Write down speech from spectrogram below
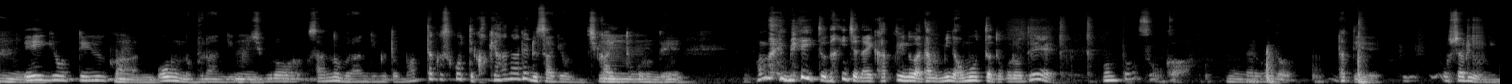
うん。営業っていうか、うんオウンのブランディング、うん。石黒さんのブランディングと全くそこってかけ離れる作業に近いところで、あんまりメリットないんじゃないかっていうのが多分みんな思ったところで、本当？そうか。うん。なるほど。だって、おっしゃるように、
